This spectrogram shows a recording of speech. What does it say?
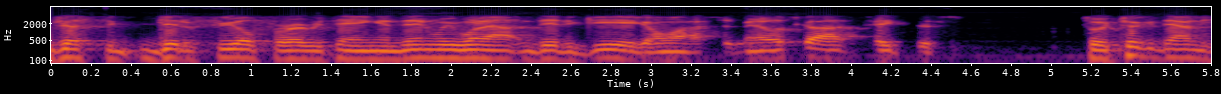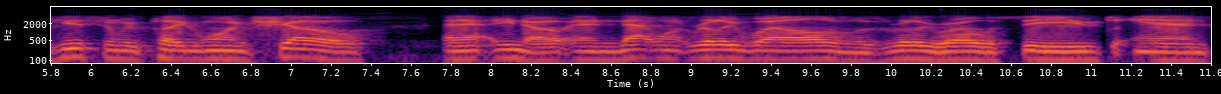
just to get a feel for everything, and then we went out and did a gig. And I said, man, let's go out and take this. So we took it down to Houston. We played one show, and you know, and that went really well and was really well received. And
